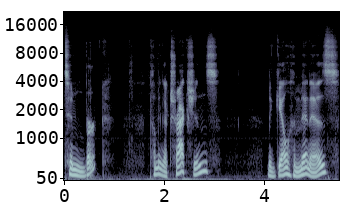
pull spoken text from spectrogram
Tim Burke, Coming Attractions, Miguel Jimenez.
